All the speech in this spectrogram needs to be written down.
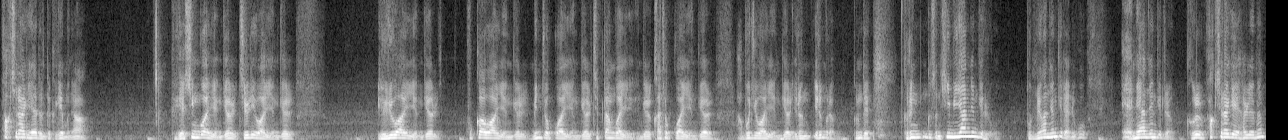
확실하게 해야 되는데 그게 뭐냐. 그게 신과의 연결, 진리와의 연결, 인류와의 연결, 국가와의 연결, 민족과의 연결, 집단과의 연결, 가족과의 연결, 아버지와의 연결, 이런, 이런 거라고. 그런데 그런 것은 희미한 연결이라고. 분명한 연결이 아니고 애매한 연결이라고. 그걸 확실하게 하려면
